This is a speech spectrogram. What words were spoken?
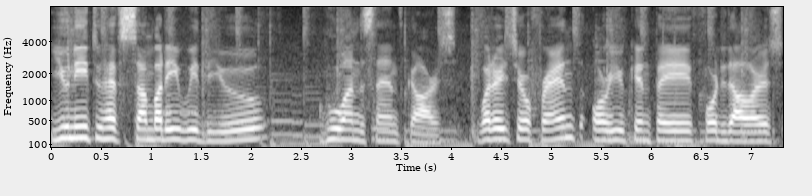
you need to have somebody with you who understands cars. Whether it's your friend or you can pay $40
